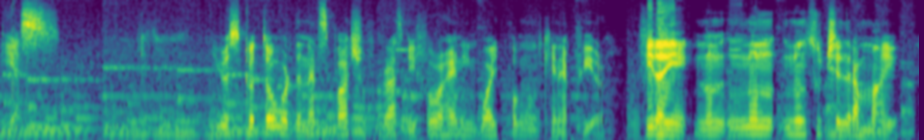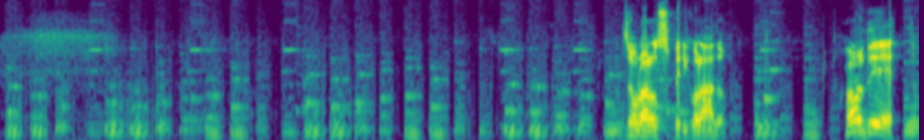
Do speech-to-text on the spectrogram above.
Yes. Just cut over the next patch of grass before any wild Pokemon can appear. Fidati, non, non, non succederà mai. Zola lo spericolato. Hold it!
